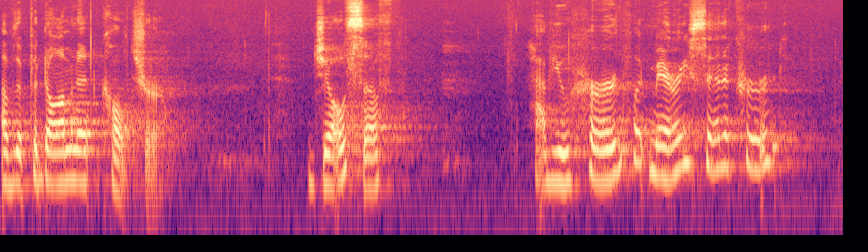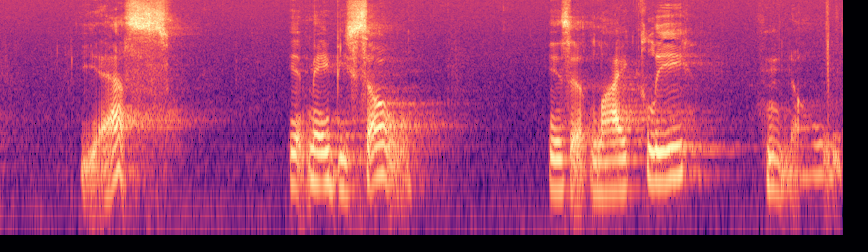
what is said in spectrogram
of the predominant culture. Joseph, have you heard what Mary said occurred? Yes, it may be so. Is it likely? No.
